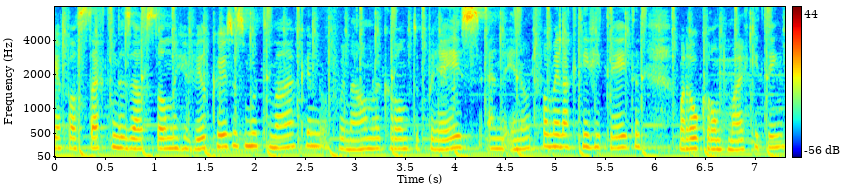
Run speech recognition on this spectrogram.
Heb als startende zelfstandige veel keuzes moeten maken, voornamelijk rond de prijs en de inhoud van mijn activiteiten, maar ook rond marketing.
